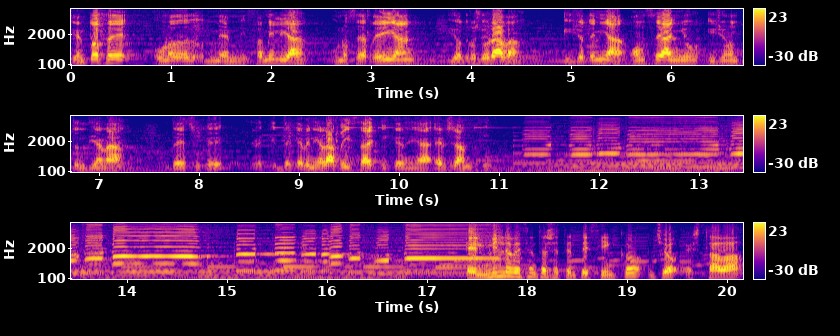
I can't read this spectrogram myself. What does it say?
Y entonces en mi familia, unos se reían y otros lloraban. Y yo tenía 11 años y yo no entendía nada de eso, de que venía la risa y que venía el llanto. En 1975 yo estaba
